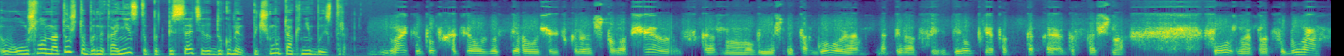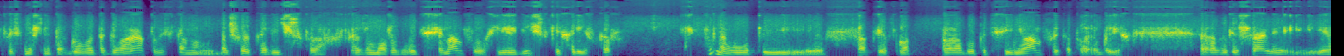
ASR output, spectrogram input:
ушло на то, чтобы наконец-то подписать этот документ. Почему так не быстро? Знаете, тут хотелось бы в первую очередь сказать, что вообще, скажем, внешнеторговые операции и сделки – это такая достаточно сложная процедура, то есть внешнеторговые договора, то есть там большое количество, скажем, может быть, финансовых, юридических рисков, вот, и, соответственно, проработать все нюансы, которые бы их разрешали и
